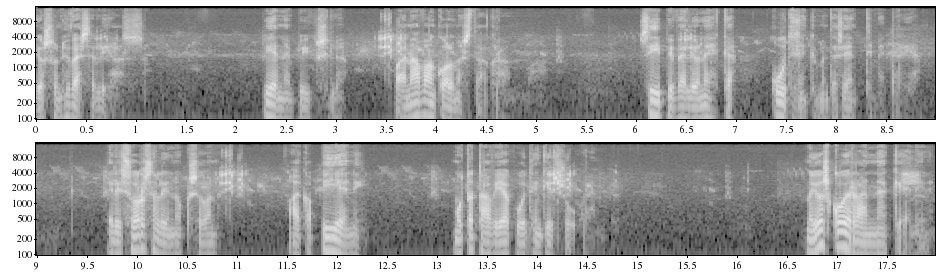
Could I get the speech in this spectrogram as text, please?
jos on hyvässä lihassa. Pienempi yksilö painaa vain 300 grammaa. Siipiväli on ehkä 60 senttimetriä. Eli sorsalinnuksi on aika pieni, mutta tavia kuitenkin suurempi. No jos koiraan näkee niin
